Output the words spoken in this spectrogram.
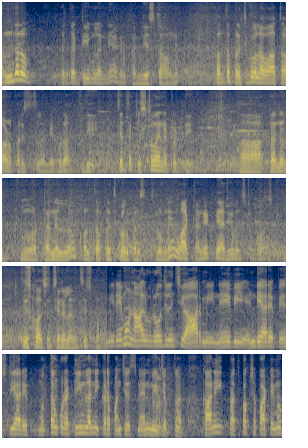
అందరూ పెద్ద టీంలన్నీ అక్కడ పనిచేస్తూ ఉన్నాయి. కొంత ప్రతికూల వాతావరణ పరిస్థితులన్నీ కూడా ఇది అత్యంత క్లిష్టమైనటువంటి టన్నెల్ టన్నెల్లో కొంత ప్రతికూల పరిస్థితులు ఉన్నాయి. వాటిలన్నింటినీ అధిగమించడం కోసం తీసుకోవాల్సిన చర్యలను తీసుకుంటాం మీరేమో నాలుగు రోజుల నుంచి ఆర్మీ నేవీ ఎన్డీఆర్ఎఫ్ ఎస్డీఆర్ఎఫ్ మొత్తం కూడా టీంలన్నీ ఇక్కడ పనిచేస్తున్నాయని మీరు చెప్తున్నారు. కానీ ప్రతిపక్ష పార్టీ ఏమో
